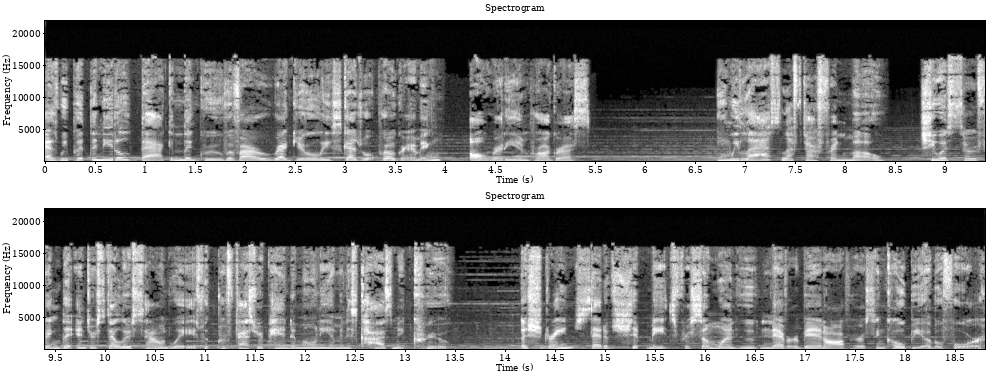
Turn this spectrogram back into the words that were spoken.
as we put the needle back in the groove of our regularly scheduled programming, already in progress. When we last left our friend Mo, she was surfing the interstellar sound waves with Professor Pandemonium and his cosmic crew. A strange set of shipmates for someone who'd never been off her syncopia before.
